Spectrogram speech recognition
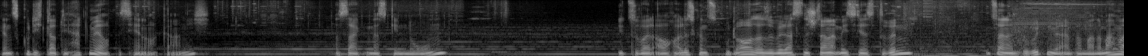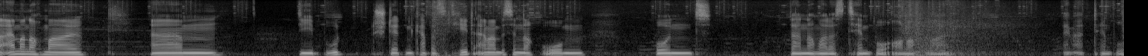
ganz gut. Ich glaube, den hatten wir auch bisher noch gar nicht. Was sagt denn das Genom? Sieht soweit auch alles ganz gut aus. Also wir lassen standardmäßig das drin. Und dann brüten wir einfach mal. Dann machen wir einmal nochmal ähm, die Brutstättenkapazität einmal ein bisschen nach oben. Und dann nochmal das Tempo auch nochmal. Einmal Tempo.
